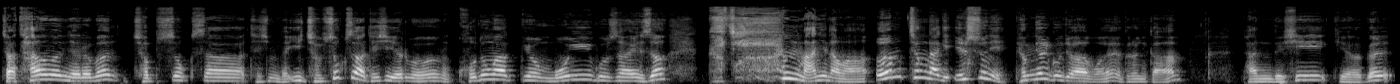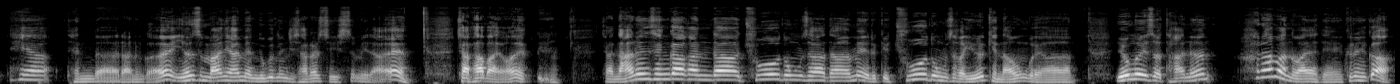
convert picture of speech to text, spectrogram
자, 다음은 여러분 접속사 대시입니다. 이 접속사 대시 여러분 고등학교 모의고사에서 가장 많이 나와. 엄청나게 1순위 병렬 구조하고 그러니까 반드시 기억을 해야 된다라는 거. 연습 많이 하면 누구든지 잘할 수 있습니다. 자, 봐봐요. 자, 나는 생각한다. 주어 동사 다음에 이렇게 주어 동사가 이렇게 나온 거야. 영어에서 다는 하나만 와야 돼. 그러니까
